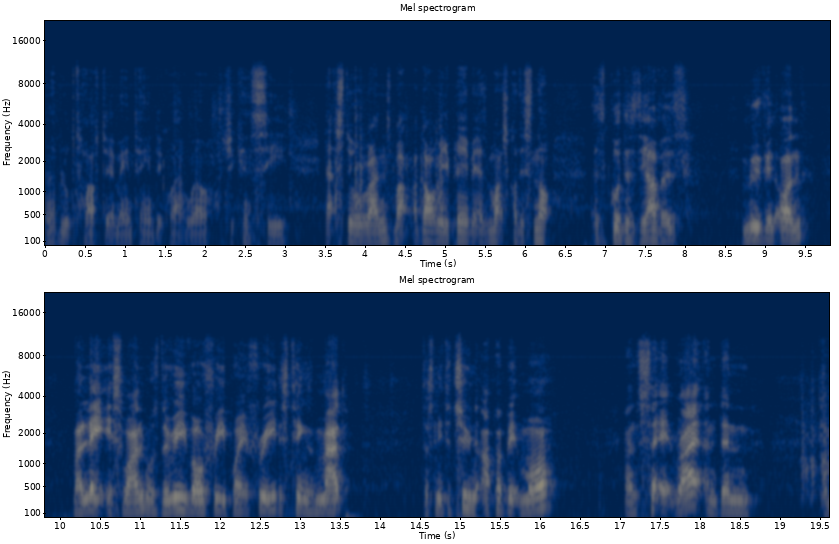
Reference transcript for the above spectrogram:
And I've looked after it, maintained it quite well. As you can see, that still runs, but I don't really play with it as much because it's not as good as the others. Moving on, my latest one was the Revo 3.3. This thing's mad. Just need to tune it up a bit more and set it right and then can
